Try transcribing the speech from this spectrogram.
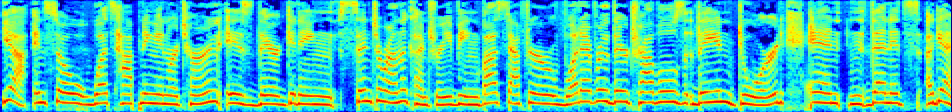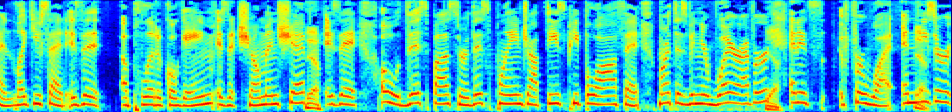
Yeah, and so what's happening in return is they're getting sent around the country, being bussed after whatever their travels they endured, and then it's again, like you said, is it a political game? Is it showmanship? Yeah. Is it oh this bus or this plane dropped these people off at Martha's Vineyard, wherever, yeah. and it's for what? And yeah. these are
